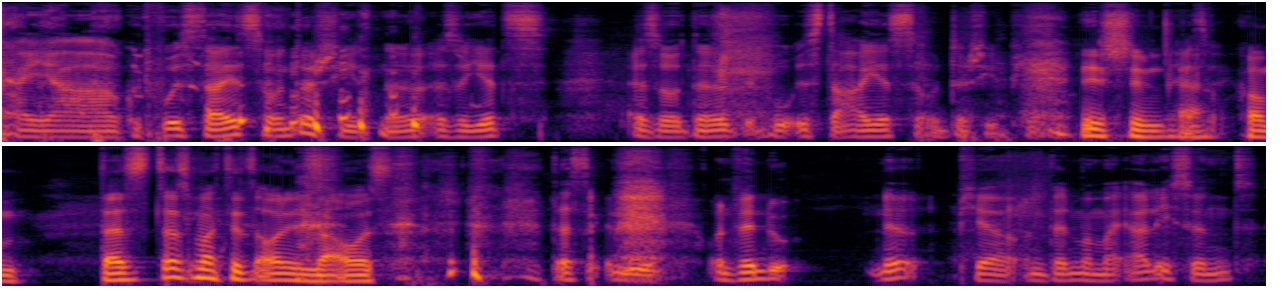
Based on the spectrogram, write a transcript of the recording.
naja, gut, wo ist da jetzt der Unterschied, ne? Also jetzt, also ne, wo ist da jetzt der Unterschied, Pierre? Nee, stimmt, ja. Also. Komm. Das, das macht jetzt auch nicht mehr aus. Das, nee. Und wenn du, ne, Pierre, und wenn wir mal ehrlich sind,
